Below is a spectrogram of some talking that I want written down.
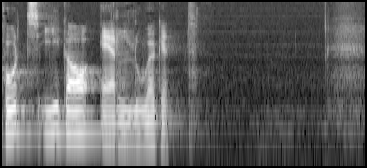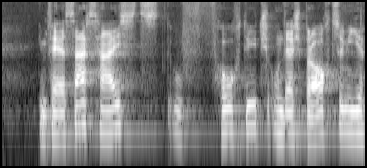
kurz eingehen, er schaut. Im Vers 6 heißt es auf Hochdeutsch, und er sprach zu mir,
